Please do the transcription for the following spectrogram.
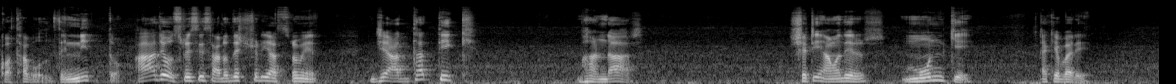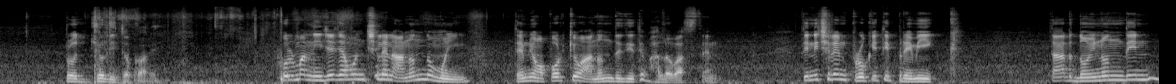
কথা বলতেন। নিত্য আজও শ্রী শ্রী শারদেশ্বরী আশ্রমের যে আধ্যাত্মিক ভাণ্ডার, সেটি আমাদের মনকে একেবারে প্রজ্বলিত করে। ফুলমা নিজে যেমন ছিলেন আনন্দময়ী, তেমনি অপরকেও আনন্দ দিতে ভালোবাসতেন। তিনি ছিলেন প্রকৃতি প্রেমিক। তার দৈনন্দিন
